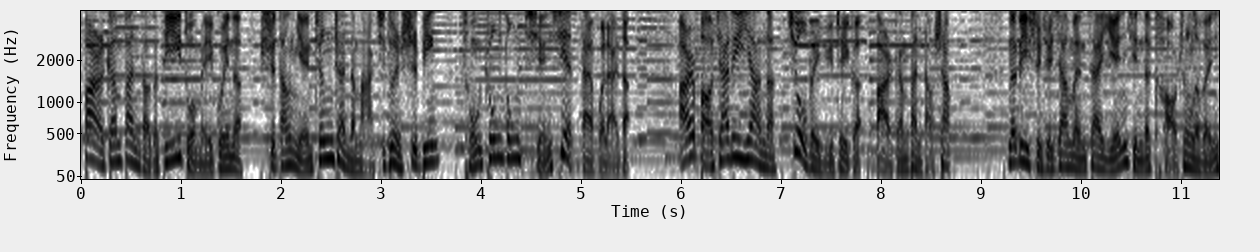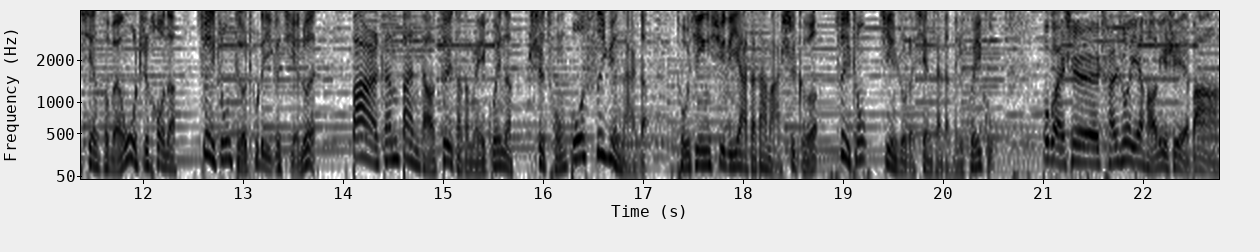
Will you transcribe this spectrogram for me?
巴尔干半岛的第一朵玫瑰呢，是当年征战的马其顿士兵从中东前线带回来的，而保加利亚呢，就位于这个巴尔干半岛上。那历史学家们在严谨地考证了文献和文物之后呢，最终得出了一个结论。巴尔干半岛最早的玫瑰呢，是从波斯运来的，途经叙利亚的大马士革，最终进入了现在的玫瑰谷。不管是传说也好，历史也罢，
